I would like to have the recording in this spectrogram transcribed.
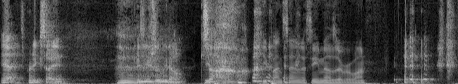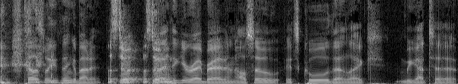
Yeah, it's pretty exciting. Because usually we don't. Keep, so, on, keep on sending us emails, everyone. Tell us what you think about it. let's do it. Let's do But it. I think you're right, Brad, and also it's cool that like we got to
